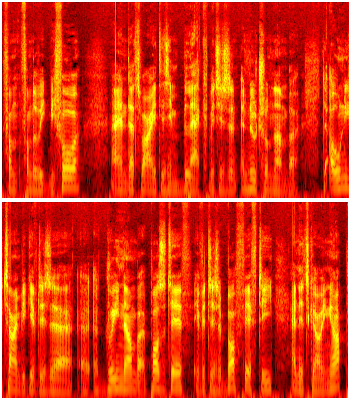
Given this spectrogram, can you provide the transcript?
from, from the week before and that's why it is in black, which is a, a neutral number. The only time we give this a, a, a, green number, a positive, if it is above 50 and it's going up.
